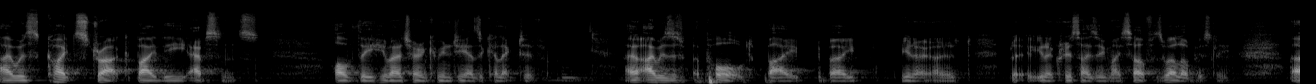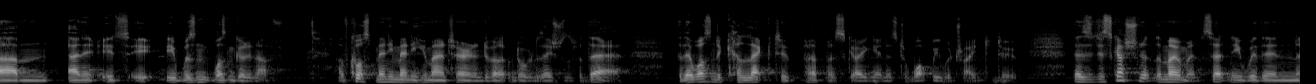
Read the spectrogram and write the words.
I was quite struck by the absence of the humanitarian community as a collective. I, I was appalled by, by you know, uh, you know, criticizing myself as well, obviously. Um, and it, it's, it, it wasn't, wasn't good enough. Of course, many, many humanitarian and development organizations were there, but there wasn't a collective purpose going in as to what we were trying to do. There's a discussion at the moment, certainly within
